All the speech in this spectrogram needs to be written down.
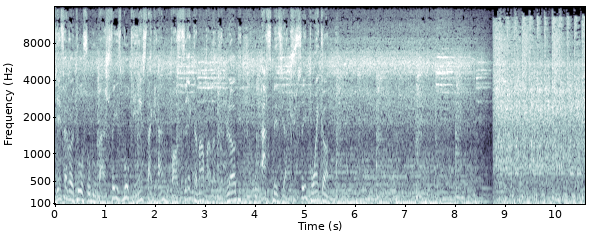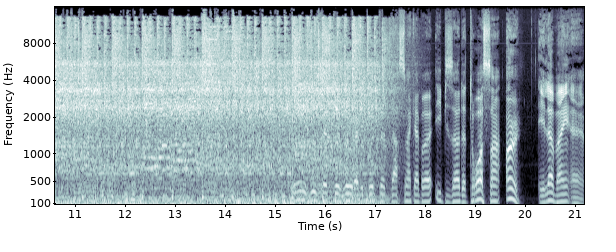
viens faire un tour sur nos pages Facebook et Instagram ou passe directement par notre blog au arsmediaqc.com. Toujours à l'écoute d'Ars Macabre, épisode 301. Et là, ben, euh,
